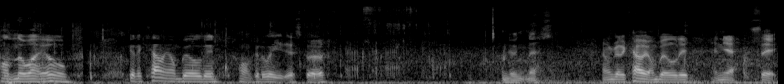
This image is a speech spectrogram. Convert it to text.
on the way home. Gonna carry on building. I'm gonna eat this first. I'm doing this. I'm gonna carry on building and yeah, sick.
